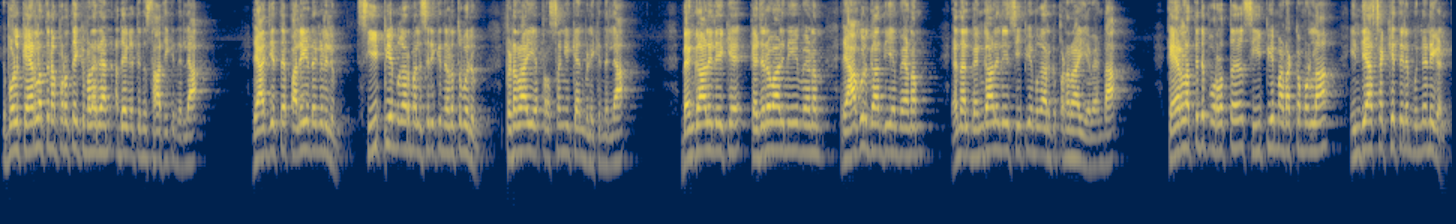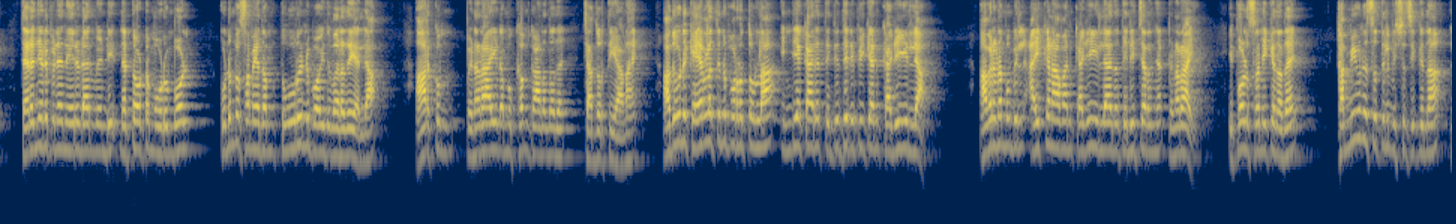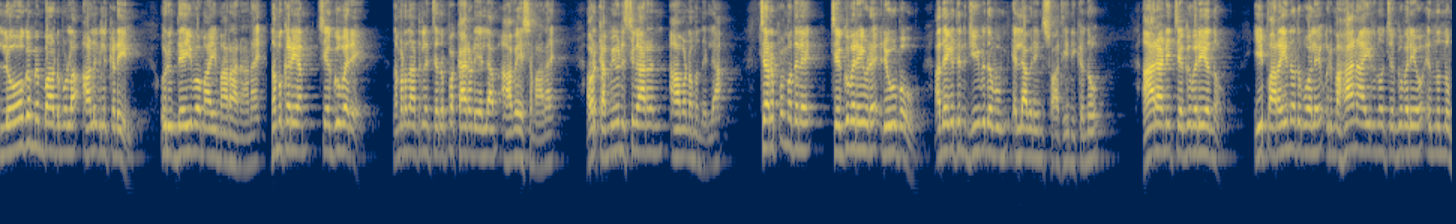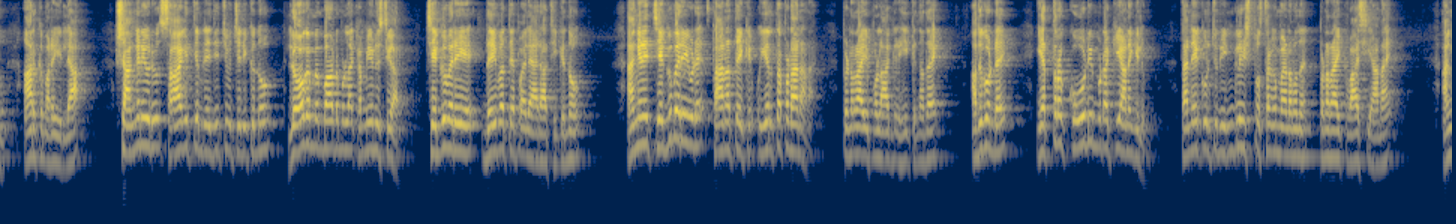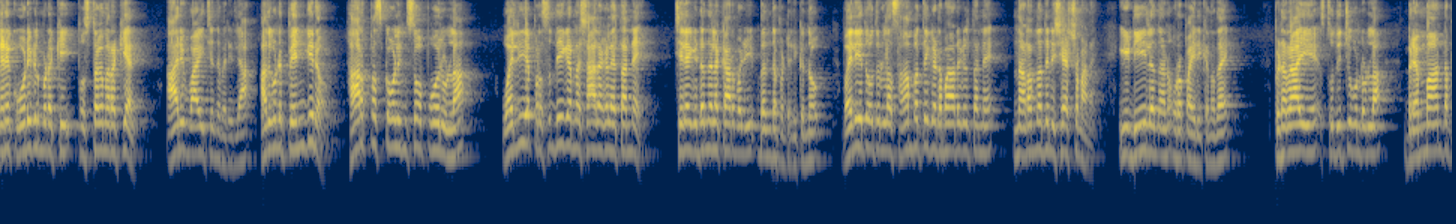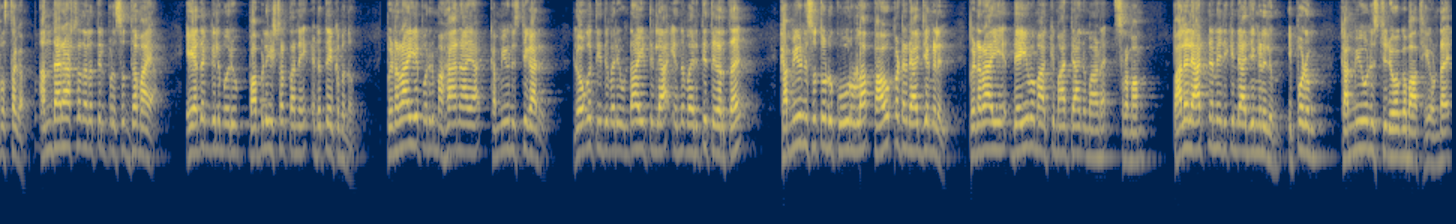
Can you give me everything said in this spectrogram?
ഇപ്പോൾ കേരളത്തിനപ്പുറത്തേക്ക് വളരാൻ അദ്ദേഹത്തിന് സാധിക്കുന്നില്ല. രാജ്യത്തെ പലയിടങ്ങളിലും സി പി എമ്മുകാർ മത്സരിക്കുന്നിടത്ത് പോലും പിണറായിയെ പ്രസംഗിക്കാൻ വിളിക്കുന്നില്ല. ബംഗാളിലേക്ക് കെജ്രിവാളിനെയും വേണം രാഹുൽ ഗാന്ധിയെയും വേണം. എന്നാൽ ബംഗാളിലെ സി പി എമ്മുകാർക്ക് പിണറായിയെ വേണ്ട. കേരളത്തിന് പുറത്ത് സി പി എം അടക്കമുള്ള ഇന്ത്യ സഖ്യത്തിലെ മുന്നണികൾ തെരഞ്ഞെടുപ്പിനെ നേരിടാൻ വേണ്ടി നെട്ടോട്ടം ഓടുമ്പോൾ കുടുംബസമേതം ടൂറിന് പോയത് വെറുതെയല്ല. ആർക്കും പിണറായിയുടെ മുഖം കാണുന്നത് ചതുർത്ഥിയാണ്. അതുകൊണ്ട് കേരളത്തിന് പുറത്തുള്ള ഇന്ത്യക്കാരെ തെറ്റിദ്ധരിപ്പിക്കാൻ കഴിയില്ല. അവരുടെ മുമ്പിൽ ഐക്കണാവാൻ കഴിയില്ല എന്ന് തിരിച്ചറിഞ്ഞ പിണറായി ഇപ്പോൾ ശ്രമിക്കുന്നത് കമ്മ്യൂണിസത്തിൽ വിശ്വസിക്കുന്ന ലോകമെമ്പാടുമുള്ള ആളുകൾക്കിടയിൽ ഒരു ദൈവമായി മാറാനാണ്. നമുക്കറിയാം ചെകുവരെ നമ്മുടെ നാട്ടിലെ ചെറുപ്പക്കാരുടെ എല്ലാം ആവേശമാണ്. അവർ കമ്മ്യൂണിസ്റ്റുകാരൻ ആവണമെന്നില്ല. ചെറുപ്പം മുതലേ ചെഗുവരയുടെ രൂപവും അദ്ദേഹത്തിന്റെ ജീവിതവും എല്ലാവരെയും സ്വാധീനിക്കുന്നു. ആരാണ് ഈ ചെഗുവരയെന്നോ? ഈ പറയുന്നത് പോലെ ഒരു മഹാനായിരുന്നോ ചെഗുവരയോ എന്നൊന്നും ആർക്കും അറിയില്ല. പക്ഷെ അങ്ങനെ ഒരു സാഹിത്യം രചിച്ചു വെച്ചിരിക്കുന്നു. ലോകമെമ്പാടുമുള്ള കമ്മ്യൂണിസ്റ്റുകാർ ചെഗുവരയെ ദൈവത്തെ പോലെ ആരാധിക്കുന്നു. അങ്ങനെ ചെഗുവരയുടെ സ്ഥാനത്തേക്ക് ഉയർത്തപ്പെടാനാണ് പിണറായി ഇപ്പോൾ ആഗ്രഹിക്കുന്നത്. അതുകൊണ്ട് എത്ര കോടി മുടക്കിയാണെങ്കിലും തന്നെക്കുറിച്ചൊരു ഇംഗ്ലീഷ് പുസ്തകം വേണമെന്ന് പിണറായിക്ക് വാശിയാണ്. അങ്ങനെ കോടികൾ മുടക്കി പുസ്തകം ഇറക്കിയാൽ ആരും വായിച്ചെന്ന് വരില്ല. അതുകൊണ്ട് പെൻഗിനോ ഹാർപ്പസ് കോളിൻസോ പോലുള്ള വലിയ പ്രസിദ്ധീകരണശാലകളെ തന്നെ ചില ഇടനിലക്കാർ വഴി ബന്ധപ്പെട്ടിരിക്കുന്നു. വലിയ തോതിലുള്ള സാമ്പത്തിക ഇടപാടുകൾ തന്നെ നടന്നതിന് ശേഷമാണ് ഈ ഡീൽ എന്നാണ് ഉറപ്പായിരിക്കുന്നത്. പിണറായിയെ സ്തുതിച്ചുകൊണ്ടുള്ള ബ്രഹ്മാണ്ഡ പുസ്തകം അന്താരാഷ്ട്ര തലത്തിൽ പ്രസിദ്ധമായ ഏതെങ്കിലും ഒരു പബ്ലിഷർ തന്നെ എടുത്തേക്കുമെന്നും പിണറായിയെ പോലൊരു മഹാനായ കമ്മ്യൂണിസ്റ്റുകാരൻ ലോകത്ത് ഇതുവരെ ഉണ്ടായിട്ടില്ല എന്ന് വരുത്തി തീർത്ത് കമ്മ്യൂണിസത്തോട് കൂറുള്ള പാവപ്പെട്ട രാജ്യങ്ങളിൽ പിണറായിയെ ദൈവമാക്കി മാറ്റാനുമാണ് ശ്രമം. പല ലാറ്റിൻ അമേരിക്കൻ രാജ്യങ്ങളിലും ഇപ്പോഴും കമ്മ്യൂണിസ്റ്റ് രോഗബാധയുണ്ട്.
